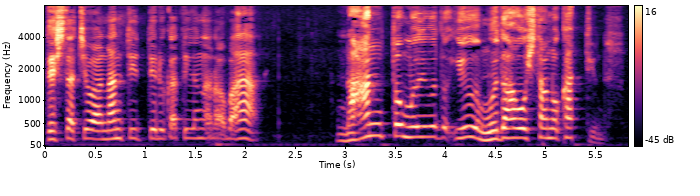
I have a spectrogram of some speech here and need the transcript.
弟子たちは何て言ってるかというならば何という無駄をしたのかっていうんです。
